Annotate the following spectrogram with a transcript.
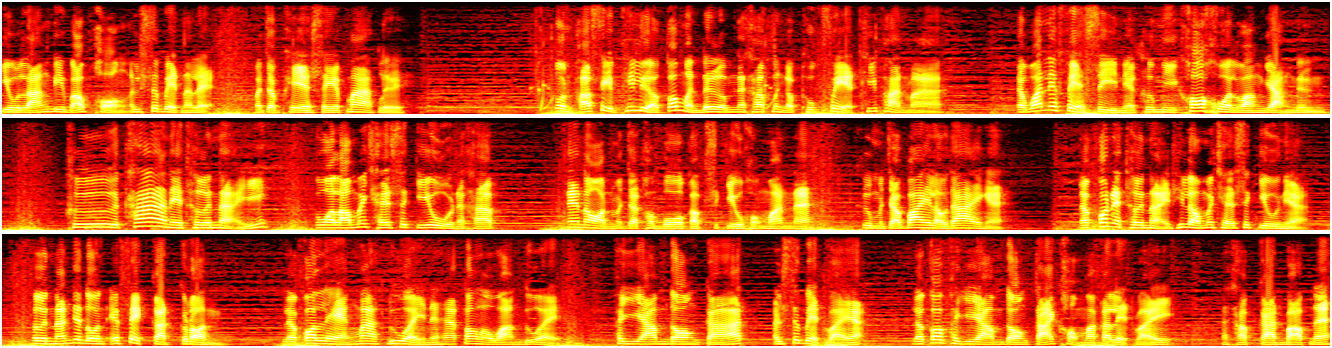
กิลล้างดีบัฟของอลิซาเบธนั่นแหละ มันจะเพย์เซฟมากเลย ส่วนพาสซีฟที่เหลือก็เหมือนเดิมนะครับ เหมือนกับทุกเฟสที่ผ่านมา แต่ว่าในเฟส4เนี่ยคือมีข้อควรวางอย่างหนึ่ง คือถ้าในเทิร์ไหนตัวเราไม่ใช้สกิลนะครับ แน่นอนมันจะคอมโบกับสกิลของมันนะ คือมันจะใบ้เราได้ไง แล้วก็ในเทิร์ไหนที่เราไม่ใช้สกิลเนี่ย เทิร์นนั้นจะโดนเอฟเฟกต์กัดกร่อน แล้วก็แรงมากด้วยนะฮะ ต้องระวังด้วย พยายามดองการ์ดอลิซาเบธไว้อะ แล้วก็พยายามดองการ์ดของมาร์กาเร็ตไว้นะครับการบัฟนะ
